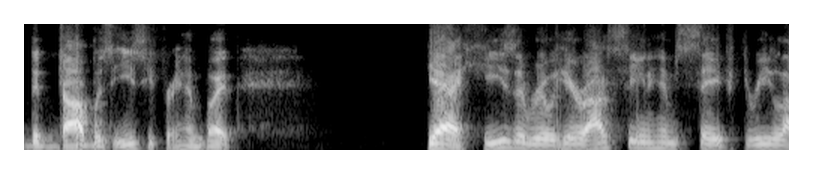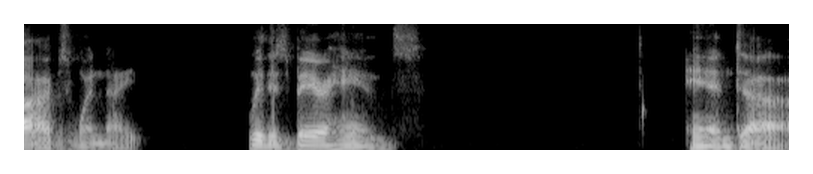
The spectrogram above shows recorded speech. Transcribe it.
the job was easy for him. But yeah, he's a real hero. I've seen him save three lives one night with his bare hands. And uh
